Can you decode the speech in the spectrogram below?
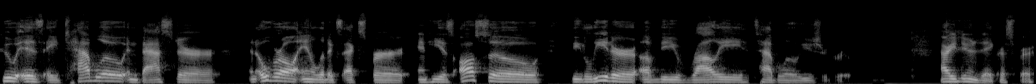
who is a Tableau ambassador an overall analytics expert, and he is also the leader of the Raleigh Tableau user group. How are you doing today, Christopher?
